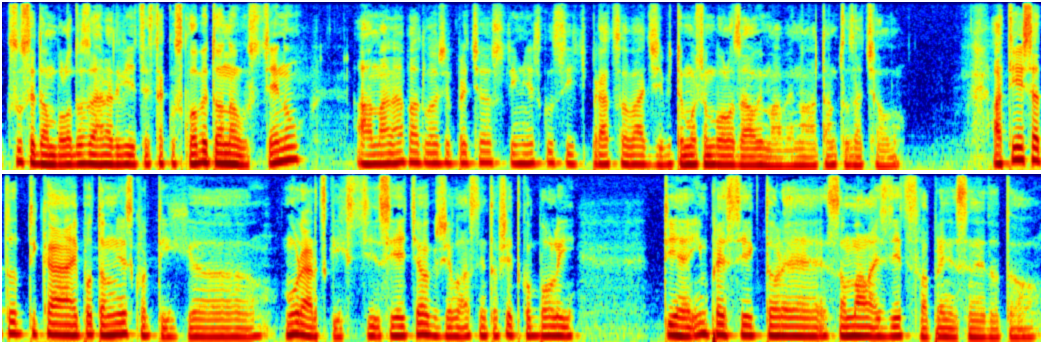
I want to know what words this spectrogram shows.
k susedom bolo do záhrady vidieť cez takú sklobetónovú stenu a ma napadlo, že prečo s tým neskúsiť pracovať, že by to možno bolo zaujímavé. No a tam to začalo. A tiež sa to týka aj potom neskôr tých uh, murárských sieťok, že vlastne to všetko boli tie impresie, ktoré som mal aj z detstva prenesené do toho.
